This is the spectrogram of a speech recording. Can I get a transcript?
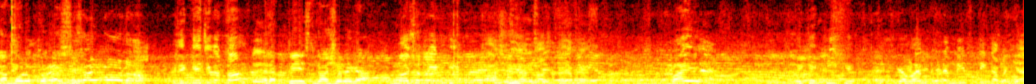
না খাসি। কেজি কত? এটা পিস নয়শো টাকা। নয়শো টাকা ভাই এটা কি কি? কি ভাই এটা বিফ টিকা ভাইয়া।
